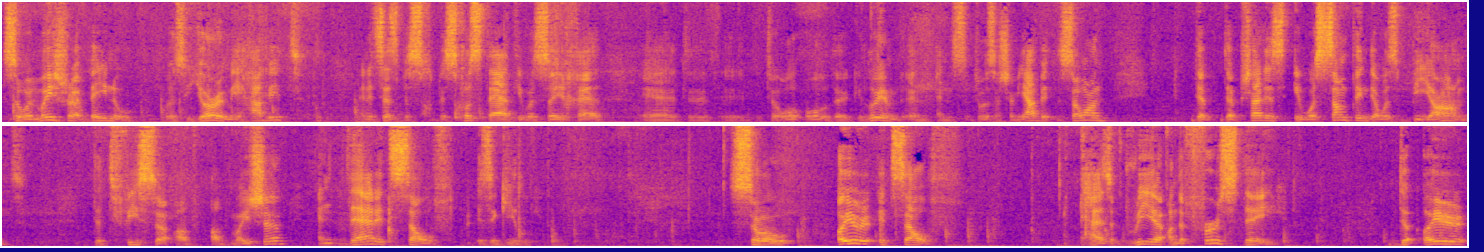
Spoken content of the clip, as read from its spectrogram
So when Moshe Rabbeinu was Yoremi Habit, and it says beschus that he was zeicha uh, to, to all, all, of the Giluyim and, and it was Hashem Yabit and so on. The the pshat is it was something that was beyond the tfisa of of Moshe, and that itself is a Gilui. So Oyer itself has a bria on the first day. The Oyer,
